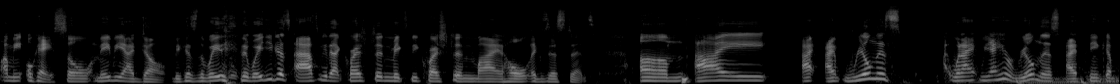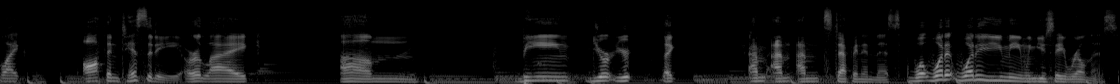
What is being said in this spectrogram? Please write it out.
I mean, okay, so maybe I don't because the way the way you just asked me that question makes me question my whole existence. Um, I, I, I realness. When I when I hear realness, I think of like authenticity or like, um, being your your like. I'm I'm I'm stepping in this. What what what do you mean when you say realness?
